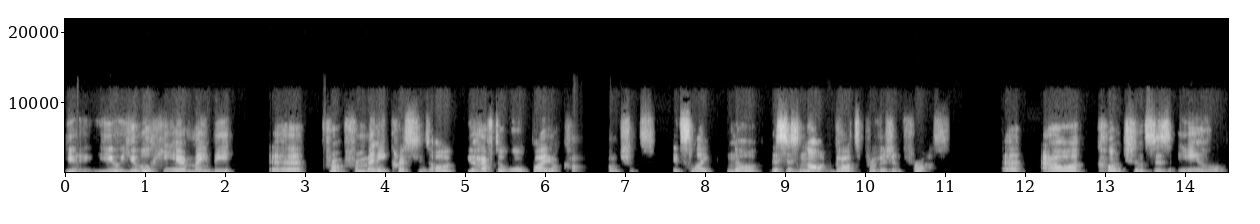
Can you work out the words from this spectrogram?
you, you, you will hear maybe uh, from, from many Christians, oh, you have to walk by your conscience. It's like, no, this is not God's provision for us. Uh, our conscience is evil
